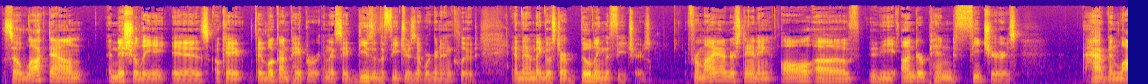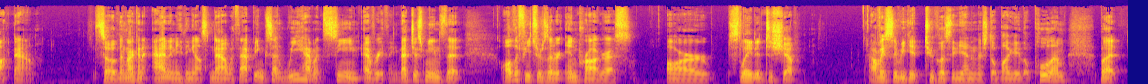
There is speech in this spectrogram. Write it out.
So lockdown initially is okay, they look on paper and they say, these are the features that we're going to include. And then they go start building the features from my understanding, all of the underpinned features have been locked down. So they're not going to add anything else. Now, with that being said, we haven't seen everything. That just means that all the features that are in progress are slated to ship. Obviously, we get too close to the end and they're still buggy, they'll pull them. But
